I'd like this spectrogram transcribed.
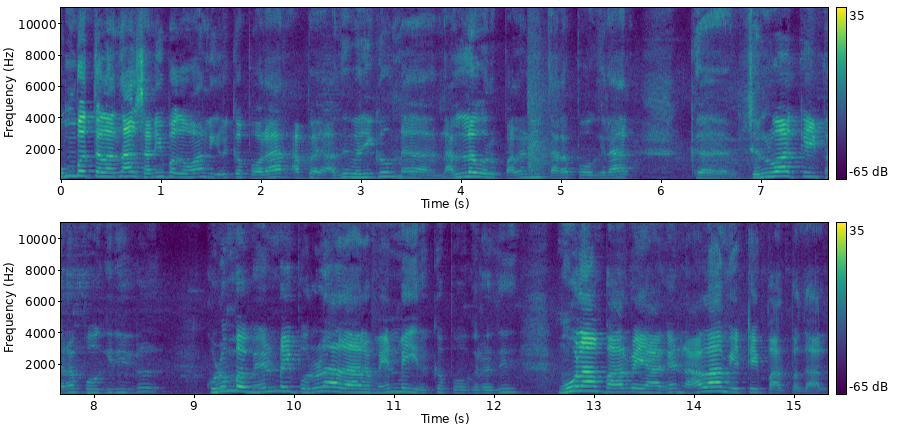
கும்பத்தில் தான் சனி பகவான் இருக்க போகிறார் அப்போ அது வரைக்கும் ந- நல்ல ஒரு பலனை தரப்போகிறார். க செல்வாக்கை பெறப்போகிறீர்கள். குடும்ப மேன்மை பொருளாதார மேன்மை இருக்க போகிறது. மூலாம் பார்வையாக நாலாம் வீட்டை பார்ப்பதால்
